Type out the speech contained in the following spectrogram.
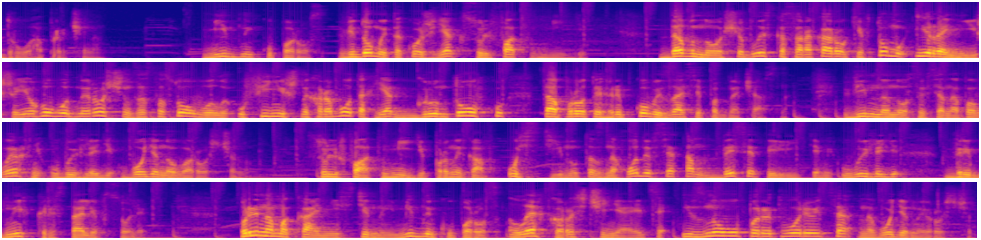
Друга причина. Мідний купорос, відомий також як сульфат міді. Давно, що близько 40 років тому і раніше його водний розчин застосовували у фінішних роботах як ґрунтовку та протигрибковий засіб одночасно. Він наносився на поверхню у вигляді водяного розчину. Сульфат міді проникав у стіну та знаходився там десятиліттями у вигляді дрібних кристалів солі. При намаканні стіни мідний купорос легко розчиняється і знову перетворюється на водяний розчин.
